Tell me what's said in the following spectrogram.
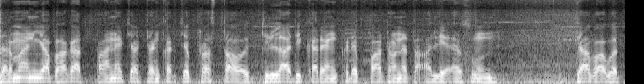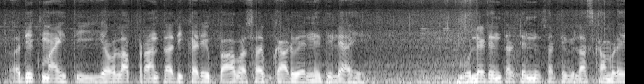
दरम्यान या भागात पाण्याच्या टँकरचे प्रस्ताव जिल्हाधिकाऱ्यांकडे पाठवण्यात आले असून त्याबाबत अधिक माहिती येवला प्रांत अधिकारी बाबासाहेब गाडवे यांनी दिली आहे. बुलेटिन थर्टीन न्यूजसाठी विलास कांबळे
